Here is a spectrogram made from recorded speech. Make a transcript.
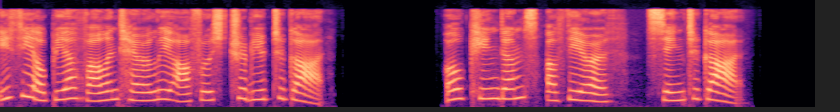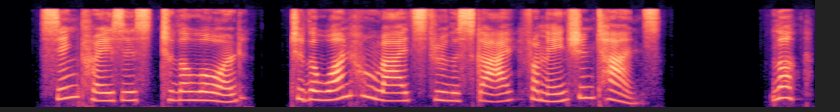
Ethiopia voluntarily offers tribute to God. O kingdoms of the earth, sing to God. Sing praises to the Lord, to the one who rides through the sky from ancient times. Look!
